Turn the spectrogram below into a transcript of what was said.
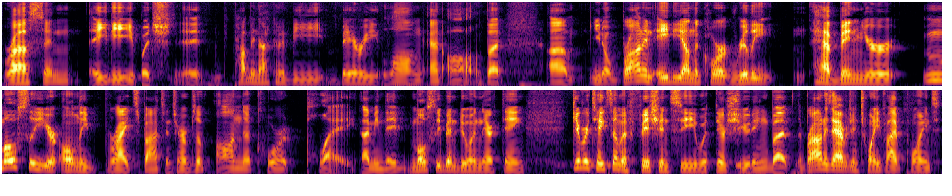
Russ and AD, which it, probably not going to be very long at all. But, um, you know, Bron and AD on the court really have been your mostly your only bright spots in terms of on the court play. I mean, they've mostly been doing their thing give or take some efficiency with their shooting, but LeBron is averaging 25 points,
